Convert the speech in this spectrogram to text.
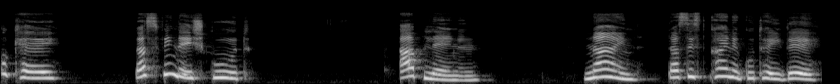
Okay. Das finde ich gut. Ablehnen. Nein, das ist keine gute Idee.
